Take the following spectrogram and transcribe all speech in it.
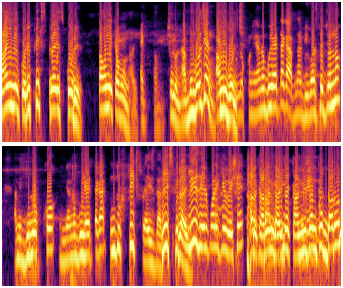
নাইনে করি ফিক্সড প্রাইস করে তাহলে কেমন হয়? একদম। চলুন আপনি বলছেন? আমি বলছি। লক্ষ নিরানব্বই হাজার টাকা আপনার ভিউয়ার্সদের জন্য আমি দু লক্ষ নিরানব্বই হাজার টাকা কিন্তু ফিক্সড প্রাইস দাদা। ফিক্সড প্রাইস প্লিজ এরপরে কেউ এসে তার কারণ গাড়িটা কন্ডিশন খুব দারুণ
